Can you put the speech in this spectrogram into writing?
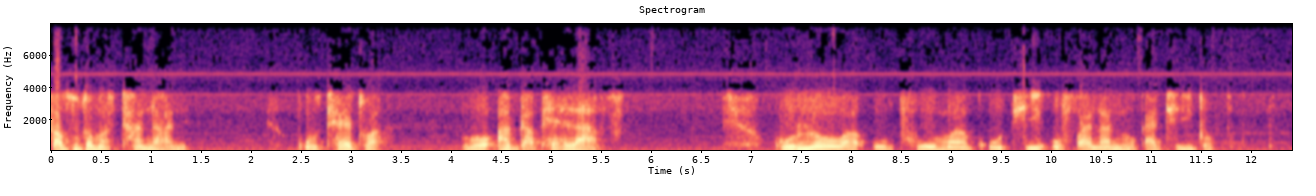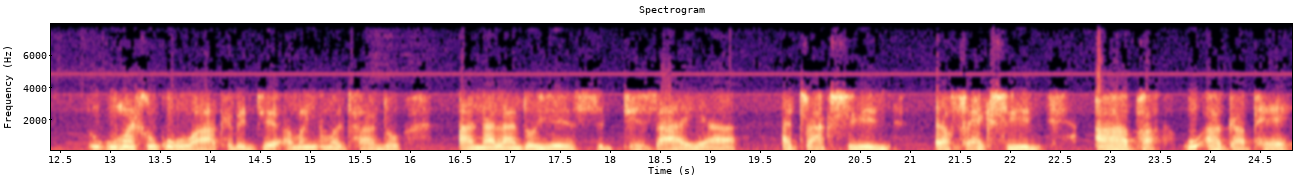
xa kusithiwa masithandane kuthethwa ngo-agape love. Ngulowa uphuma kuthi ufana nokathixo. Umahluko wakhe bendithe amanye amathando analaa nto yes desire. Attraction affection apha uagape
